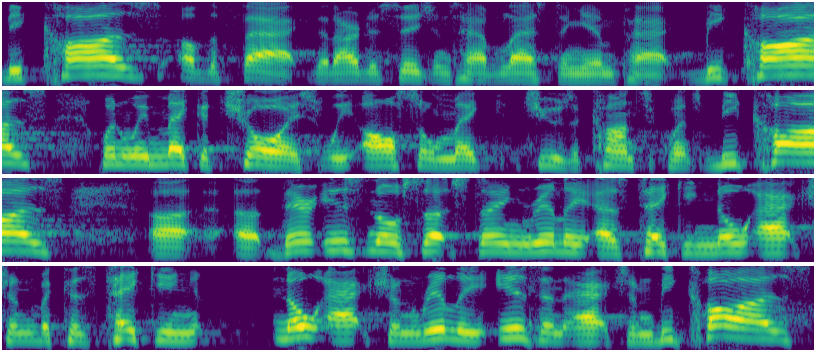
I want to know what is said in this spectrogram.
Because of the fact that our decisions have lasting impact, because when we make a choice, we also make, choose a consequence, because uh, uh, there is no such thing really as taking no action, because taking no action really is an action because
